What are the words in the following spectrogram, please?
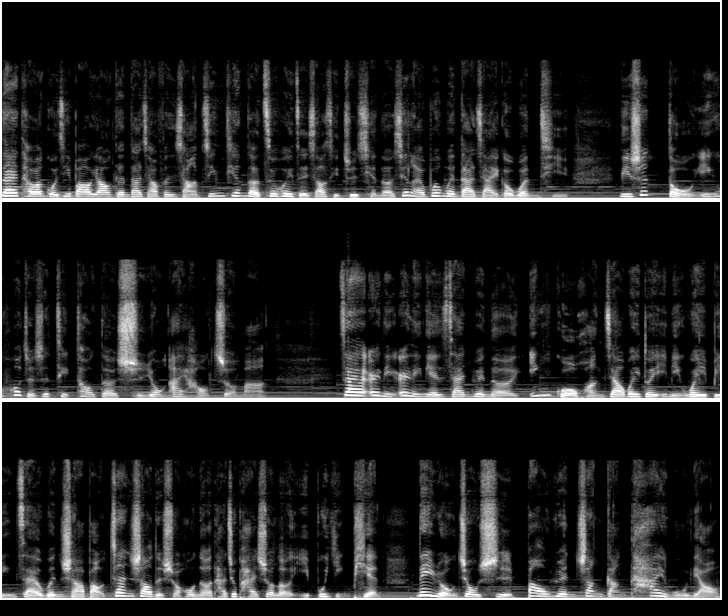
在台湾国际报要跟大家分享今天的最后一则消息之前呢，先来问问大家一个问题：你是抖音或者是 TikTok 的使用爱好者吗？在二零二零年三月呢，英国皇家卫队一名卫兵在温莎堡站哨的时候呢，他就拍摄了一部影片，内容就是抱怨站岗太无聊。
